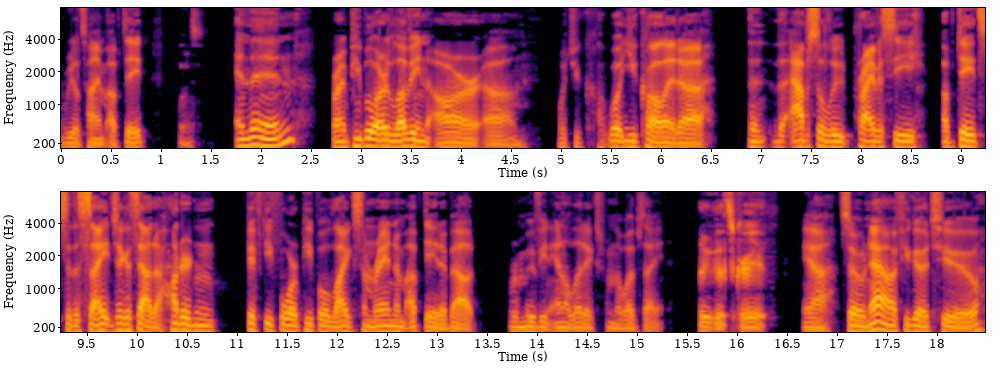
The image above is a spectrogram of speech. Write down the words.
real time update. And then, Brian, people are loving our um, what you call, what you call it uh, the the absolute privacy updates to the site. Check us out. 154 people like some random update about removing analytics from the website. I think that's great. Yeah. So now if you go to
